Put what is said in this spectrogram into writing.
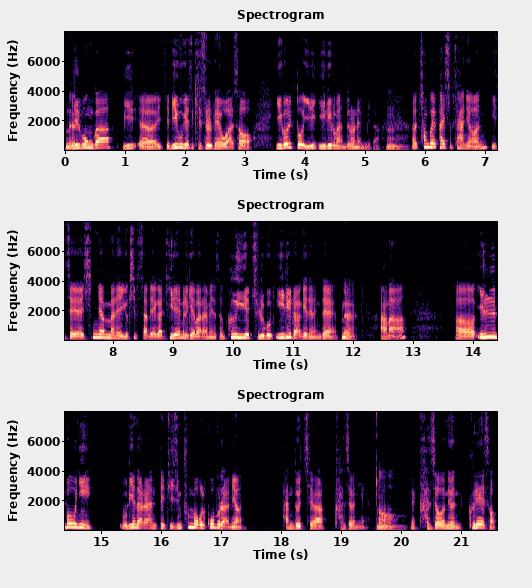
네. 일본과 미, 어, 이제 미국에서 기술을 배워와서 이걸 또 1위로 만들어냅니다. 음. 어, 1984년 이제 10년 만에 64메가 디램을 개발하면서 그 위에 줄곧 1위를 하게 되는데 네. 아마 어, 일본이 우리나라한테 뒤진 품목을 꼽으라면 반도체와 가전이에요. 어. 그러니까 가전은 그래서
